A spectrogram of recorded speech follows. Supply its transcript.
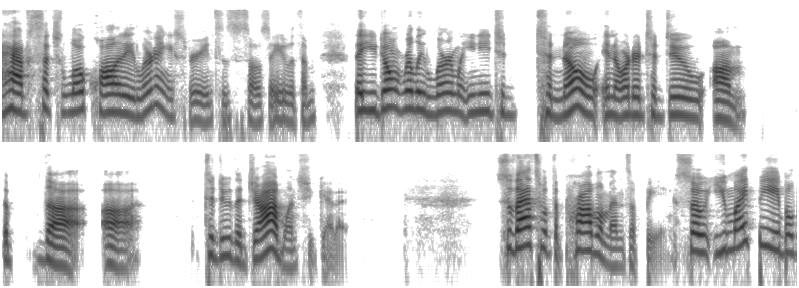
have such low quality learning experiences associated with them that you don't really learn what you need to to know in order to do, um, the the, uh to do the job once you get it. So that's what the problem ends up being. So you might be able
